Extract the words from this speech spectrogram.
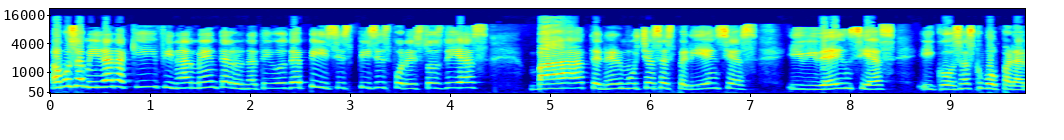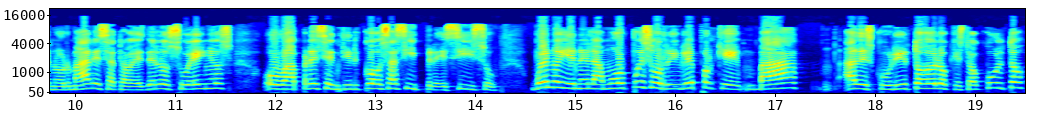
Vamos a mirar aquí finalmente a los nativos de Pisces. Pisces por estos días va a tener muchas experiencias, evidencias y cosas como paranormales a través de los sueños o va a presentir cosas y preciso. Bueno, y en el amor pues horrible porque va a a descubrir todo lo que está oculto,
